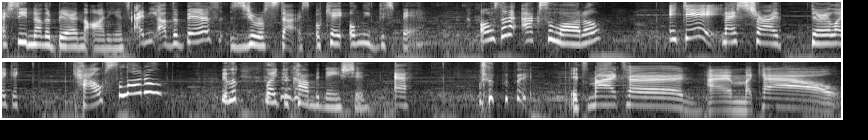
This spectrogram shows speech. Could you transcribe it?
I see another bear in the audience. Any other bears? Zero stars. Okay, only this bear. Oh, is that an axolotl? It did. Nice try. They're like a cow axolotl? They look like a combination. F. It's my turn. I'm a cow.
